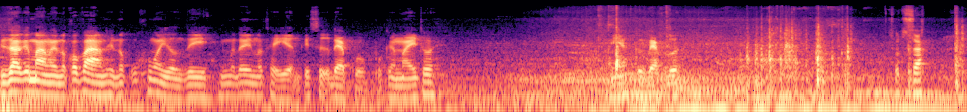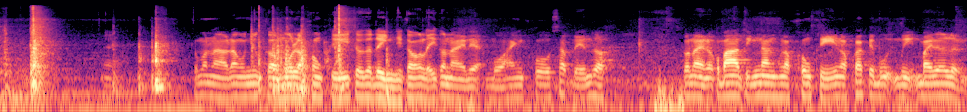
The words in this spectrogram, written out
Thực ra cái màng này nó có vàng thì nó cũng không ảnh hưởng gì nhưng mà đây nó thể hiện cái sự đẹp của, của cái máy thôi. Nhé cực đẹp luôn. Xuất sắc. Các bạn nào đang có nhu cầu mua lọc không khí cho gia đình thì các bạn lấy con này đấy mùa hành khô sắp đến rồi con này nó có ba tính năng, lọc không khí, lọc các cái bụi mịn bay lơ lửng.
